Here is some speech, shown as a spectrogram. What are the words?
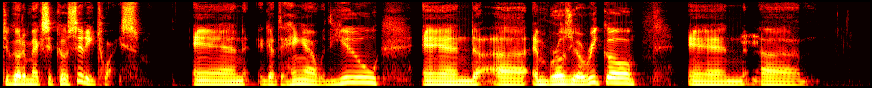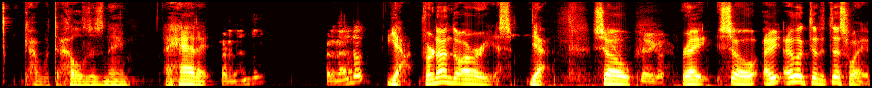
to go to Mexico City twice. And I got to hang out with you and uh, Ambrosio Rico and uh, God, what the hell is his name? I had it. Fernando. Fernando? Yeah, Fernando Arias. Yeah. So, yeah, right. So I, I, looked at it this way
